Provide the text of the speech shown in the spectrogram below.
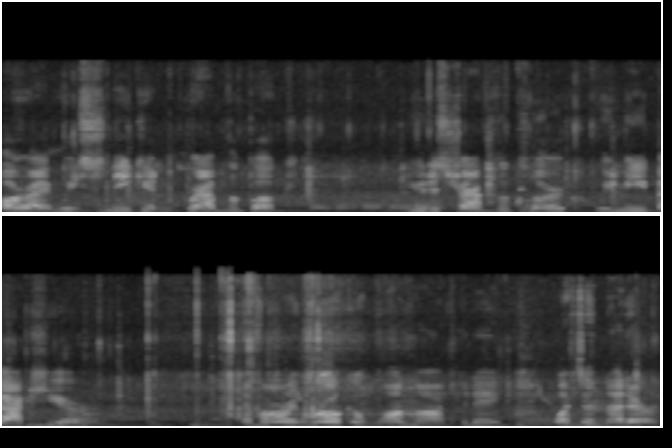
All right, we sneak in, grab the book. You distract the clerk. We meet back here. I've already broken one law today. What's another?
